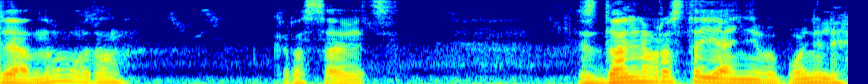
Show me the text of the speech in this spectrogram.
Друзья, ну вот он, красавец. Из дальнего расстояния, вы поняли?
